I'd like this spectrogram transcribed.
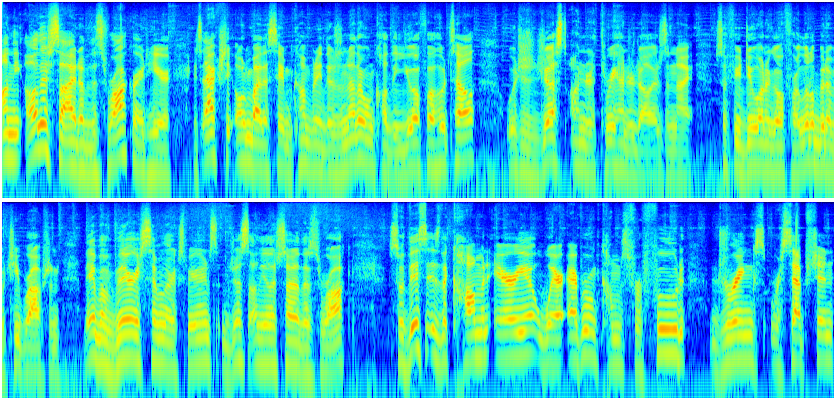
On the other side of this rock right here, it's actually owned by the same company. There's another one called the UFO Hotel, which is just under $300 a night. So if you do want to go for a little bit of a cheaper option, they have a very similar experience just on the other side of this rock. So this is the common area where everyone comes for food, drinks, reception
